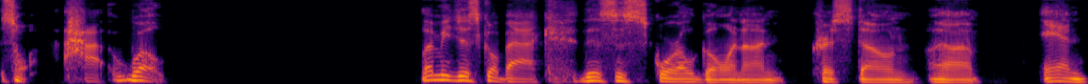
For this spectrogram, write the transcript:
so how, well, let me just go back. This is squirrel going on, Chris Stone, uh, and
